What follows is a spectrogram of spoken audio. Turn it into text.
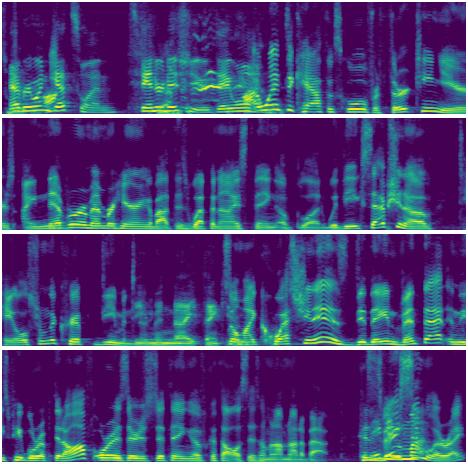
Sweet. Everyone I- gets one. Standard Yeah. issue, day one. i went to catholic school for 13 years i never remember hearing about this weaponized thing of blood with the exception of tales from the crypt demon Knight. demon knight thank you so my question is did they invent that and these people ripped it off or is there just a thing of catholicism and i'm not about because it's very my- similar right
